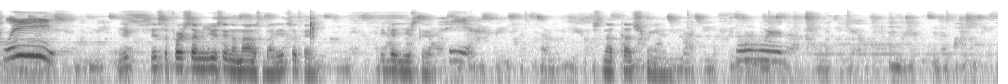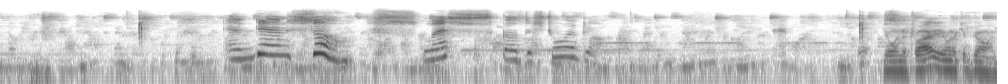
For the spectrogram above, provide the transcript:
please. This is the first time using the mouse, buddy. It's okay. You get used to it. Yeah. It's not touchscreen. Forward. And then so let's go destroy block. You want to try or you want to keep going?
